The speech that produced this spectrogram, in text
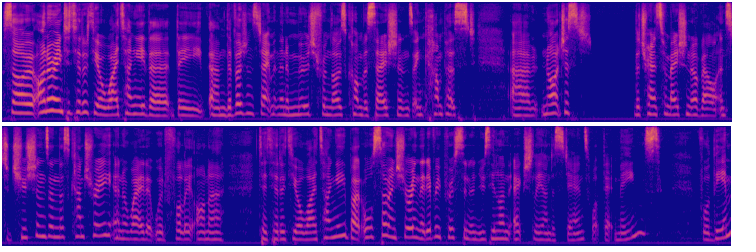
So honouring Te Tiriti o Waitangi, the, the, um, the vision statement that emerged from those conversations encompassed uh, not just the transformation of our institutions in this country in a way that would fully honour Te Tiriti o Waitangi, but also ensuring that every person in New Zealand actually understands what that means for them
